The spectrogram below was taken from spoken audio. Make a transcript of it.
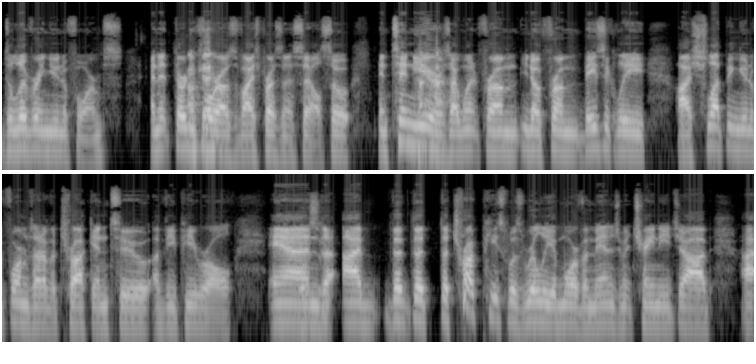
delivering uniforms and at 34 okay. I was vice president of sales. So in 10 years I went from you know from basically uh, schlepping uniforms out of a truck into a VP role. And awesome. I the, the the truck piece was really a more of a management trainee job, uh,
